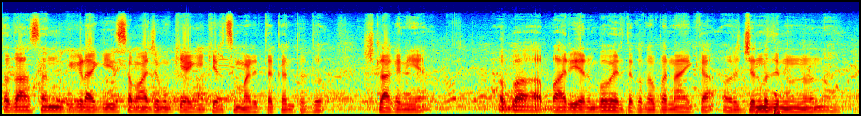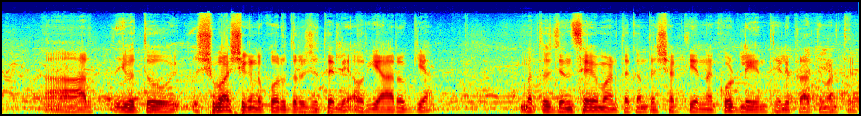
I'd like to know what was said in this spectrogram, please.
ಸದಾ ಸನ್ಮುಖಿಗಳಾಗಿ, ಸಮಾಜಮುಖಿಯಾಗಿ ಕೆಲಸ ಮಾಡಿರ್ತಕ್ಕಂಥದ್ದು ಶ್ಲಾಘನೀಯ. ಒಬ್ಬ ಭಾರಿ ಅನುಭವ ಇರತಕ್ಕಂಥ ಒಬ್ಬ ನಾಯಕ, ಅವರ ಜನ್ಮದಿನವನ್ನು ಅರ್ಥ, ಇವತ್ತು ಶುಭಾಶಯಗಳನ್ನು ಕೋರೋದ್ರ ಜೊತೆಯಲ್ಲಿ ಅವರಿಗೆ ಆರೋಗ್ಯ ಮತ್ತು ಜನಸೇವೆ ಮಾಡ್ತಕ್ಕಂಥ ಶಕ್ತಿಯನ್ನು ಕೊಡಲಿ ಅಂತ ಹೇಳಿ ಪ್ರಾರ್ಥನೆ ಮಾಡ್ತೇವೆ.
